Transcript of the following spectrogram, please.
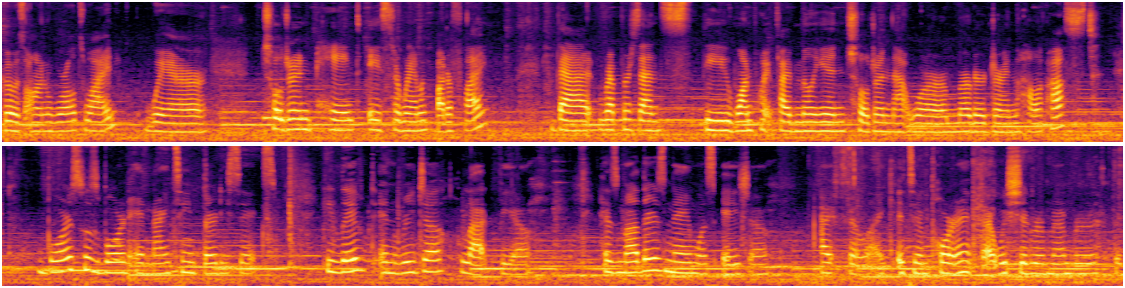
goes on worldwide where children paint a ceramic butterfly that represents the 1.5 million children that were murdered during the Holocaust. Boris was born in 1936. He lived in Riga, Latvia. His mother's name was Asia. I feel like it's important that we should remember the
